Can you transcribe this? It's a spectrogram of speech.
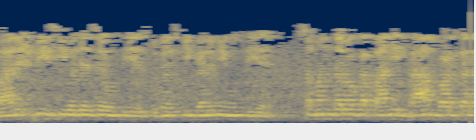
بارش بھی اسی وجہ سے ہوتی ہے، سورج کی گرمی ہوتی ہے۔ سمندروں کا پانی کام بڑھ کر،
